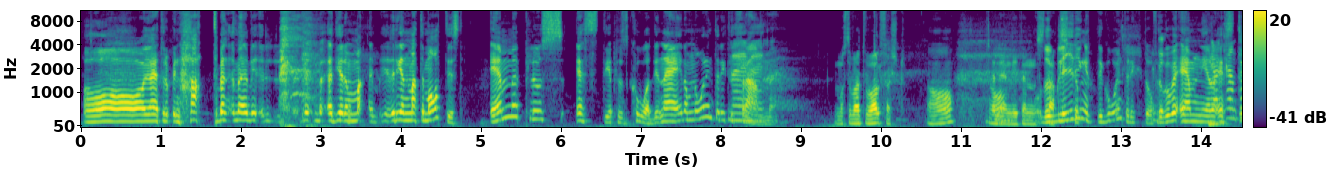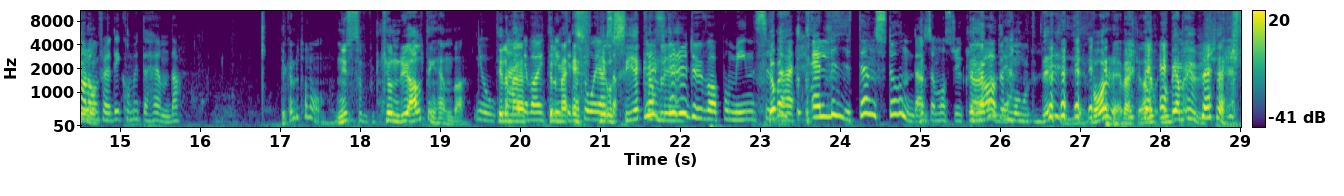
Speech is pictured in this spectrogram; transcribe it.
Åh, jag äter upp en hatt. Men, men, men att ge dem ma- rent matematiskt. M plus SD plus KD. Nej, de når inte riktigt Nej, fram. nej. Det måste vara ett val först. Ja. Eller ja. en liten Och då blir det inget, det går inte riktigt då. För Det- då går vi M ner och Jag SD. kan tala om för dig, det kommer inte hända. Det kan du tala om. Nyss kunde ju allting hända. Jo, till och nej med, det var inte till och med riktigt så jag och sa. C kan Nu bli... ska du, vara på min sida men- här. En liten stund alltså måste du Det klara här var av inte det. mot dig. Var det det verkligen? Då ber jag om ursäkt.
